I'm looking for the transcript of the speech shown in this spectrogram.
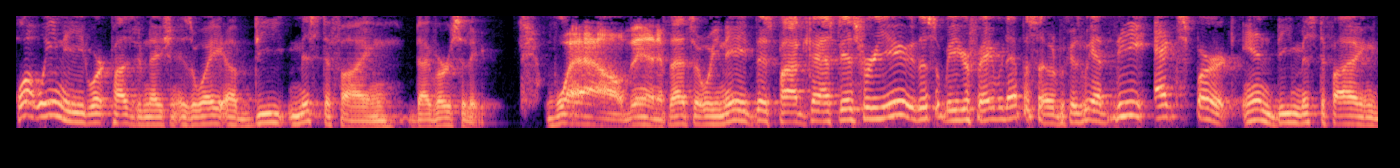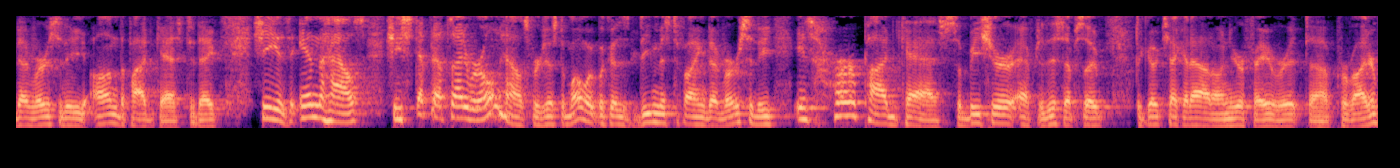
What we need, Work Positive Nation, is a way of demystifying diversity. Well, then, if that's what we need, this podcast is for you. This will be your favorite episode because we have the expert in demystifying diversity on the podcast today. She is in the house. She stepped outside of her own house for just a moment because demystifying diversity is her podcast. So be sure after this episode to go check it out on your favorite uh, provider,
